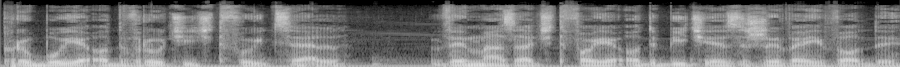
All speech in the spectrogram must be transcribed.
Próbuje odwrócić twój cel, wymazać twoje odbicie z żywej wody.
